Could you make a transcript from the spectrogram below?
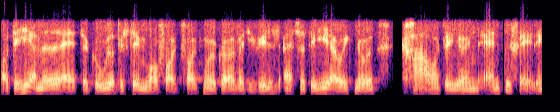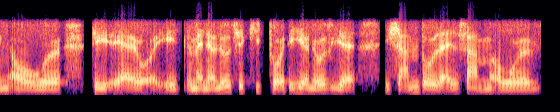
Og det her med at gå ud og bestemme over folk, folk må jo gøre, hvad de vil. Altså det her er jo ikke noget krav, det er jo en anbefaling, og øh, det er jo et, man er jo nødt til at kigge på, at det her er noget, vi er i samme båd alle sammen, og øh,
